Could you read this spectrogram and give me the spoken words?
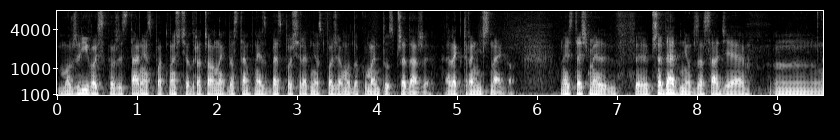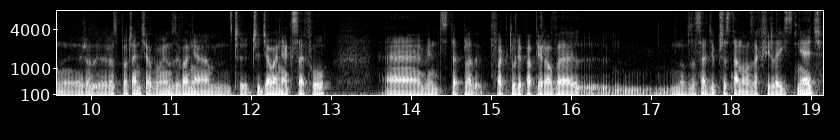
możliwość skorzystania z płatności odroczonych dostępna jest bezpośrednio z poziomu dokumentu sprzedaży elektronicznego. No jesteśmy w przededniu w zasadzie mm, rozpoczęcia obowiązywania czy, czy działania KSEF-u, e, więc te faktury papierowe mm, no w zasadzie przestaną za chwilę istnieć.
